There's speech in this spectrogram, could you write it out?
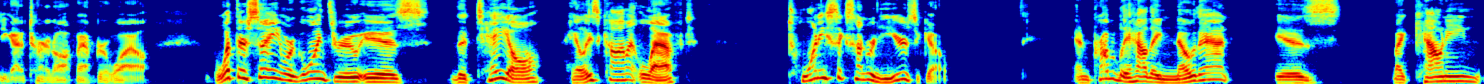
you got to turn it off after a while. But what they're saying we're going through is the tail, Halley's Comet left 2,600 years ago. And probably how they know that is by counting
